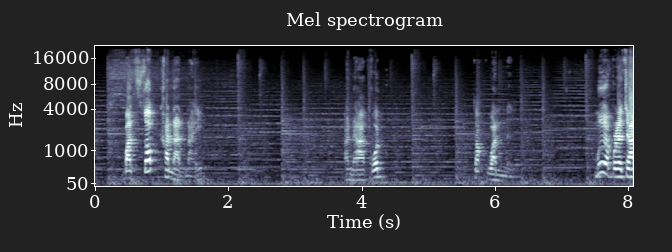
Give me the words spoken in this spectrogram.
ำบัดซบขนาดไหน อนาคตสักวันหนึ่ง เมื่อประชา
